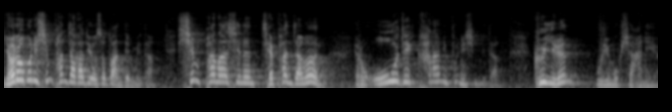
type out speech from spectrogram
여러분이 심판자가 되어서도 안 됩니다. 심판하시는 재판장은 여러분 오직 하나님 뿐이십니다. 그 일은 우리 몫이 아니에요.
